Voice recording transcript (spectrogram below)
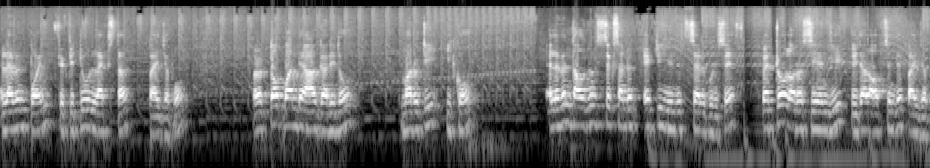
eleven point fifty two lakhs তাক পাই যাব আৰু টপ ওৱানতে আহ গাড়ীটো Maruti Eeco' eleven thousand six hundred eighty unit sell কৰিছে পেট্ৰল আৰু চি এন জি দুইটা অপশ্যনতে পাই যাব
